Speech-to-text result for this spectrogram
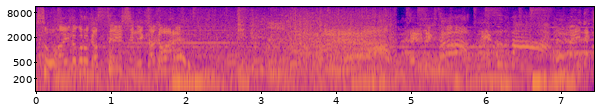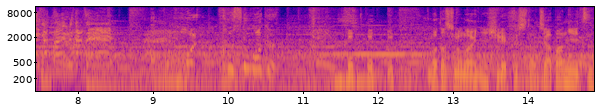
勝敗どころか生死に関わる出てきた！だ！お前だけが頼りだぜ！おい腰のマーク私の前にひれ伏したジャパニーズの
